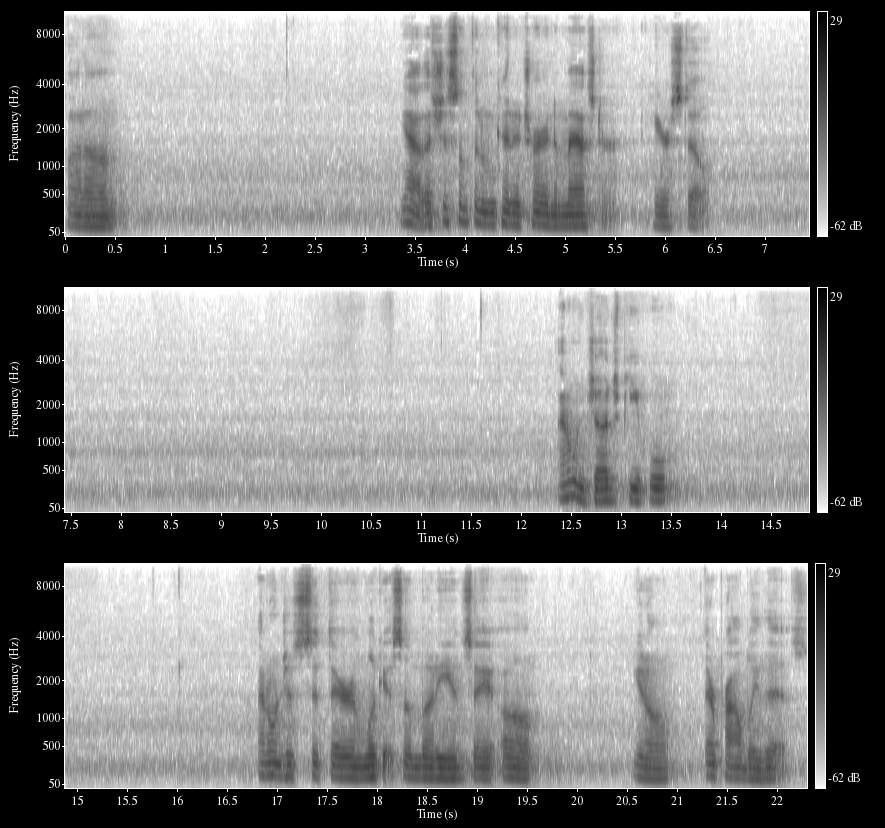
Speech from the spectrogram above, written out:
but um yeah, that's just something I'm kind of trying to master here still. I don't judge people. I don't just sit there and look at somebody and say, oh, you know, they're probably this.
